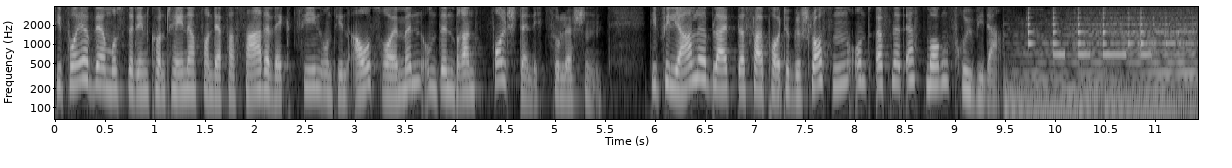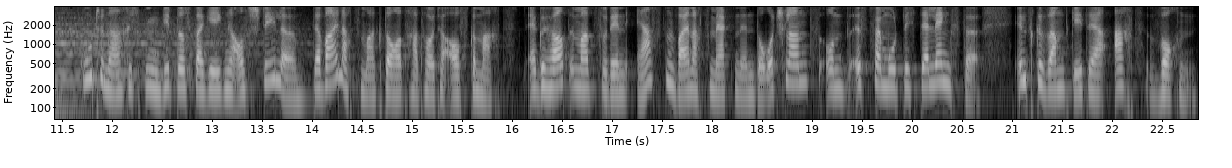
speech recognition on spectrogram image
Die Feuerwehr musste den Container von der Fassade wegziehen und ihn ausräumen, um den Brand vollständig zu löschen. Die Filiale bleibt deshalb heute geschlossen und öffnet erst morgen früh wieder. Gute Nachrichten gibt es dagegen aus Steele. Der Weihnachtsmarkt dort hat heute aufgemacht. Er gehört immer zu den ersten Weihnachtsmärkten in Deutschland und ist vermutlich der längste. Insgesamt geht er acht Wochen.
